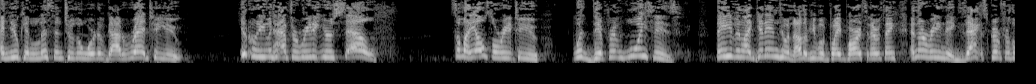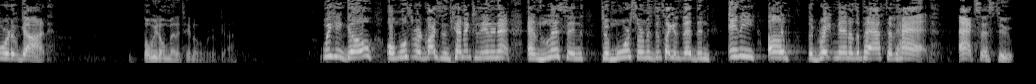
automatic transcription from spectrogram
and you can listen to the Word of God read to you. You don't even have to read it yourself. Somebody else will read it to you with different voices. They even like get into it and other people play parts and everything, and they're reading the exact scripture of the Word of God. But we don't meditate on the Word of God. We can go on most of our devices and connect to the internet and listen to more sermons just like it's said than any of the great men of the past have had access to.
